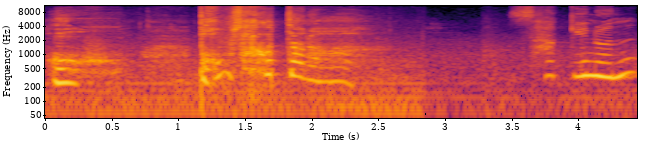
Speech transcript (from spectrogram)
어, 너무 사갔잖아. 사기는?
